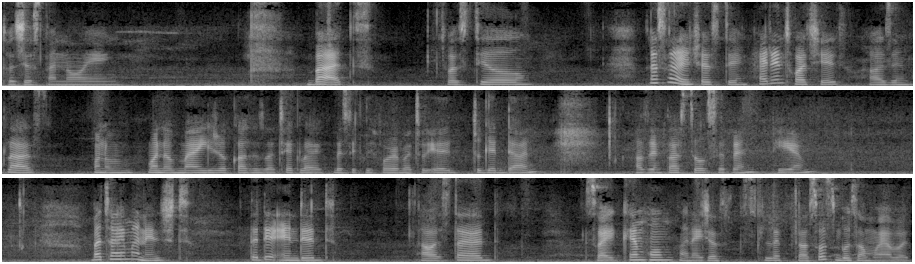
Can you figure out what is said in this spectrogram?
it was just annoying. But it was still that's very interesting. I didn't watch it. I was in class. One of one of my usual classes that take like basically forever to get to get done. I was in class till seven PM. But I managed. The day ended. I was tired. So I came home and I just slept. I was supposed to go somewhere but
